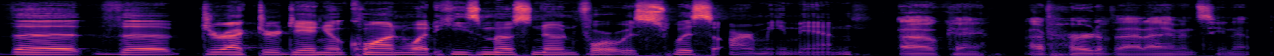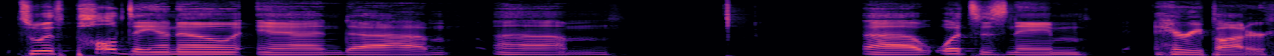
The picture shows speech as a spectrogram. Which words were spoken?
the the director Daniel Kwan, what he's most known for was Swiss Army Man. Oh, okay. I've heard of that. I haven't seen it. It's with Paul Dano and um um uh what's his name? Harry Potter.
